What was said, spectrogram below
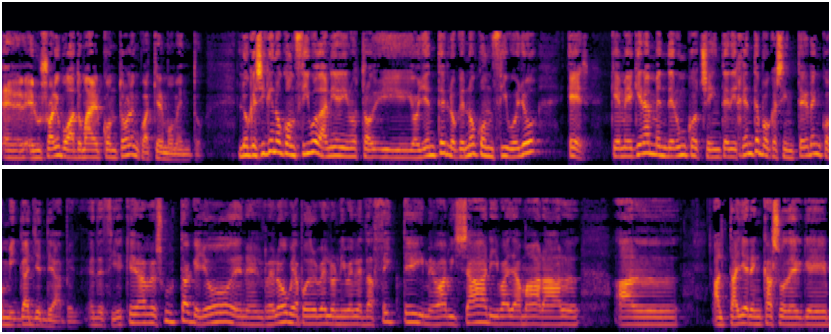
el, el usuario pueda tomar el control en cualquier momento. Lo que sí que no concibo, Daniel y nuestros oyentes, lo que no concibo yo es que me quieran vender un coche inteligente porque se integren con mis gadgets de Apple. Es decir, es que ahora resulta que yo en el reloj voy a poder ver los niveles de aceite y me va a avisar y va a llamar al, al, al taller en caso de que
